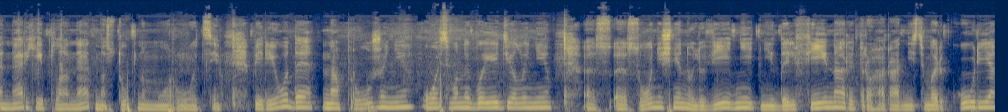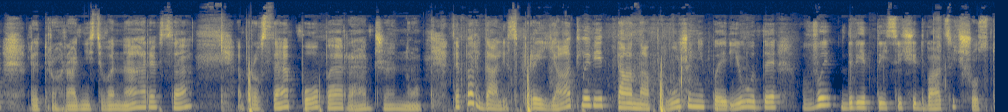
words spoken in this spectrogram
енергії планет в наступному році. Періоди напружені, ось вони виділені, е, е, сонячні, нульові дні, дні дельфіна, ретроградність Меркурія, ретроградність Венери, все про все попереджено. Тепер далі сприятливі та напружені періоди в 2026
